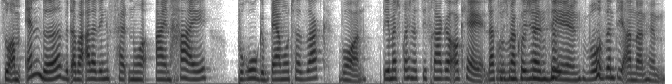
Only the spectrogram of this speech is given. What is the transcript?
So am Ende wird aber allerdings halt nur ein Hai pro Gebärmuttersack geboren. Dementsprechend ist die Frage, okay, lass Wo mich mal kurz schnell zählen. Wo sind die anderen hin?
